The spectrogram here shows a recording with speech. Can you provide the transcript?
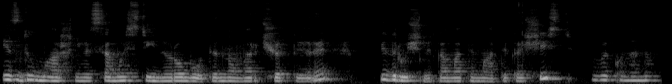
із домашньої самостійної роботи номер 4 підручника математика 6 виконано.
